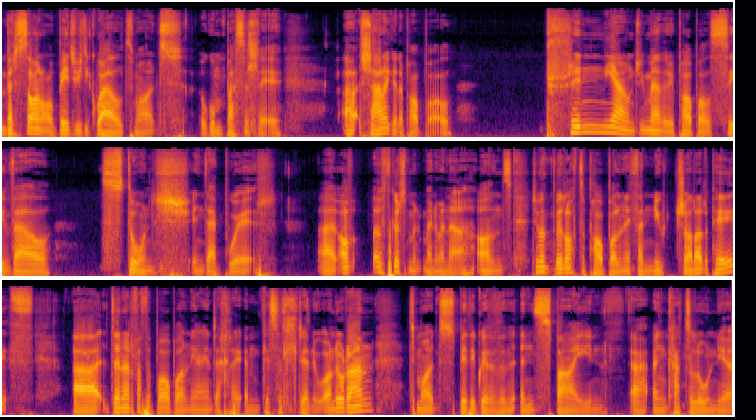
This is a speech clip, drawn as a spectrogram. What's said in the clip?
yn bersonol, be dwi wedi gweld, tymod, o gwmpas y lle, a siarad gyda pobl, prin iawn dwi'n meddwl i pobl sy'n fel staunch undebwyr. Uh, of, wrth gwrs maen nhw yna, ond dwi'n meddwl bod lot o pobl yn eitha neutral ar y peth, a dyna'r fath o bobl ni angen dechrau ymgysylltu â nhw. Ond o ran, ti'n modd, beth ddigwyddodd yn, yn Sbaen a yn Catalonia,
